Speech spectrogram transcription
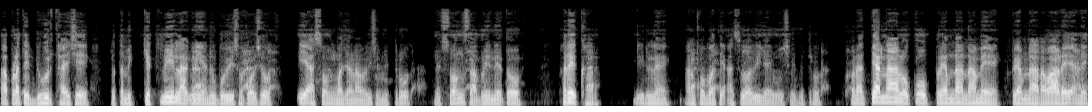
આપણાથી દૂર થાય છે, તો તમે કેટલી લાગણી અનુભવી શકો છો? એ આ સોંગમાં જણાવ્યું છે મિત્રો. અને સોંગ સાંભળીને તો ખરેખર દિલને આંખોમાંથી આંસુ આવી જાય છે મિત્રો. પણ અત્યારના લોકો પ્રેમના નામે, પ્રેમના રવાડે અને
